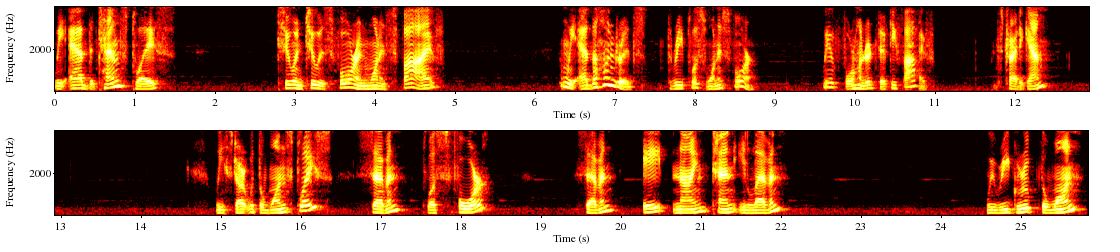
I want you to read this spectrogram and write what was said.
We add the tens place. 2 and 2 is 4 and 1 is 5. And we add the hundreds. 3 plus 1 is 4. We have 455. Let's try it again. We start with the ones place. 7 plus 4. 7, 8, 9, 10, 11. We regroup the 1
